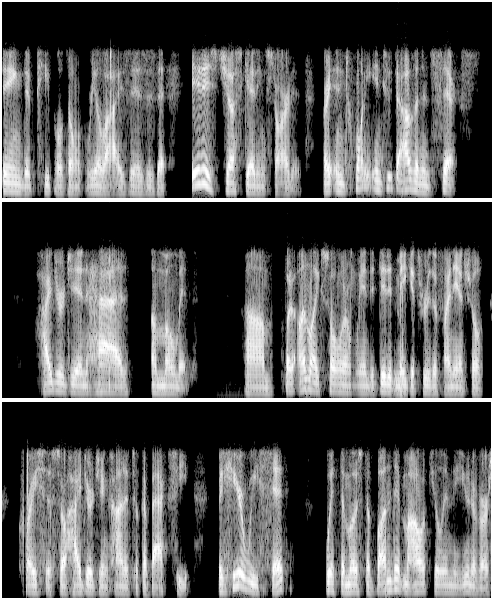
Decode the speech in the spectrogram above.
thing that people don't realize is is that it is just getting started. Right in twenty in two thousand and six, hydrogen had a moment. Um, but unlike solar and wind, it didn't make it through the financial crisis. So hydrogen kind of took a back seat. But here we sit with the most abundant molecule in the universe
